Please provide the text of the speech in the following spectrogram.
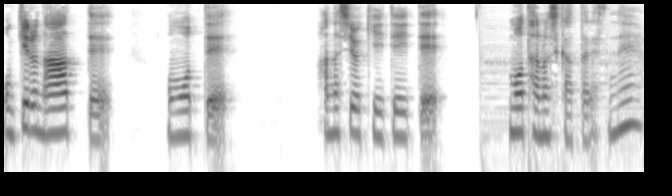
起きるなって思って話を聞いていて、もう楽しかったですね。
